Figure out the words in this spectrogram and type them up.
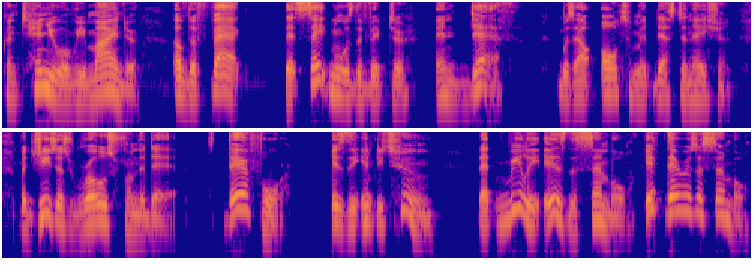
continual reminder of the fact that Satan was the victor and death was our ultimate destination. But Jesus rose from the dead. Therefore, is the empty tomb that really is the symbol, if there is a symbol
